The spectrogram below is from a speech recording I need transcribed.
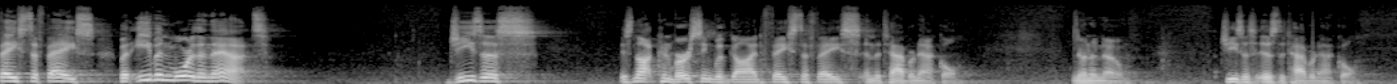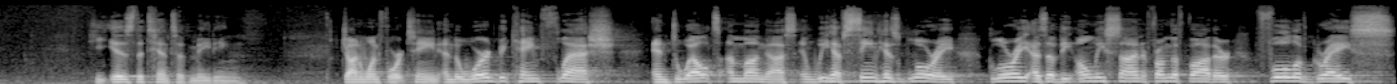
face to face. But even more than that, Jesus is not conversing with God face to face in the tabernacle. No, no, no. Jesus is the tabernacle. He is the tent of meeting. John 1:14 and the word became flesh and dwelt among us and we have seen his glory glory as of the only son from the father full of grace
